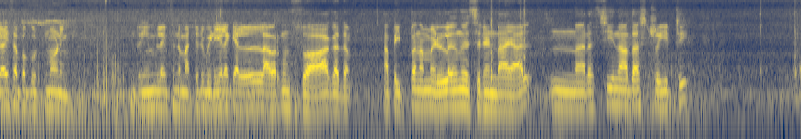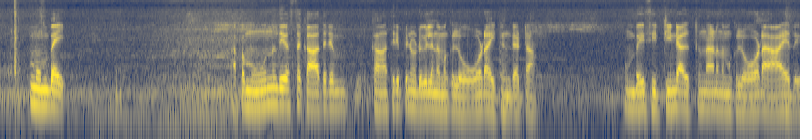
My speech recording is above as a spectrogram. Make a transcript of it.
ഗൈസ് അപ്പോൾ ഗുഡ് മോർണിംഗ് ഡ്രീം ലൈഫിന്റെ മറ്റൊരു വീഡിയോയിലേക്ക് എല്ലാവർക്കും സ്വാഗതം. അപ്പോൾ ഇപ്പം നമ്മൾ ഉള്ളതെന്ന് വെച്ചിട്ടുണ്ടായാൽ നരസിനാഥ സ്ട്രീറ്റ് മുംബൈ. അപ്പോൾ മൂന്ന് ദിവസത്തെ കാത്തിരി കാത്തിരിപ്പിനൊടുവിൽ നമുക്ക് ലോഡായിട്ടുണ്ട് കേട്ടോ. മുംബൈ സിറ്റീന്റെ അകത്തു നിന്നാണ് നമുക്ക് ലോഡായത്.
